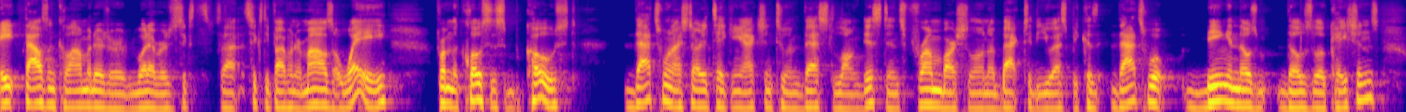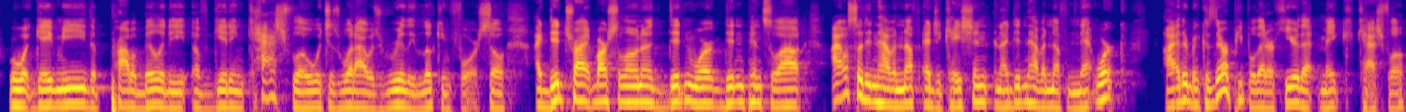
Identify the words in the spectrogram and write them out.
8,000 kilometers or whatever, uh, 6,500 miles away from the closest coast, that's when I started taking action to invest long distance from Barcelona back to the US because that's what being in those those locations were what gave me the probability of getting cash flow which is what I was really looking for. So I did try at Barcelona, didn't work, didn't pencil out. I also didn't have enough education and I didn't have enough network either because there are people that are here that make cash flow,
